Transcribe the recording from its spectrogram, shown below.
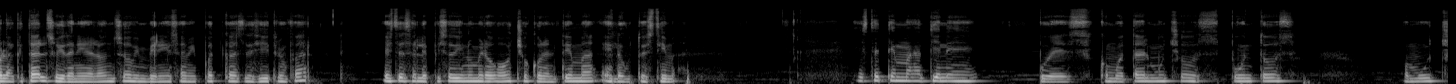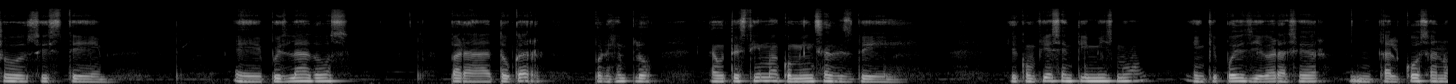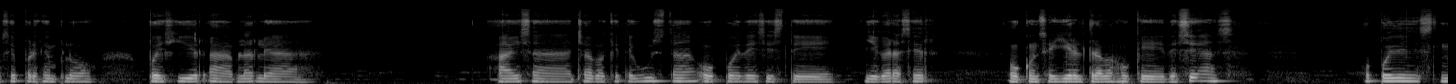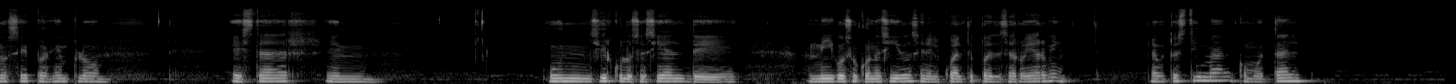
Hola, ¿qué tal? Soy Daniel Alonso, bienvenidos a mi podcast Decidir Triunfar. Este es el episodio número 8 con el tema el autoestima. Este tema tiene pues como tal muchos puntos o muchos este eh, pues lados para tocar. Por ejemplo, la autoestima comienza desde que confíes en ti mismo, en que puedes llegar a ser tal cosa, no sé, por ejemplo, puedes ir a hablarle a a esa chava que te gusta o puedes este llegar a ser o conseguir el trabajo que deseas. O puedes no sé por ejemplo estar en un círculo social de amigos o conocidos en el cual te puedes desarrollar bien. La autoestima como tal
